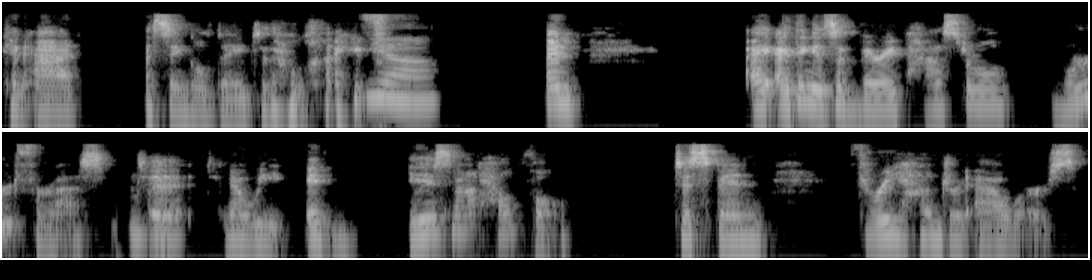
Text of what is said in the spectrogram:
can add a single day to their life? Yeah. And i, I think it's a very pastoral word for us mm-hmm. to, to know we it is not helpful to spend 300 hours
